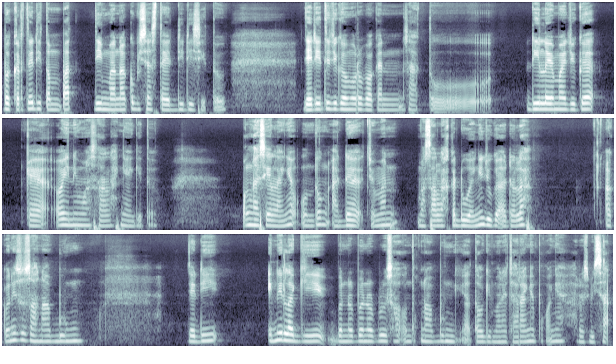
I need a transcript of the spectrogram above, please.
bekerja di tempat di mana aku bisa steady di situ. Jadi itu juga merupakan satu dilema juga kayak oh ini masalahnya gitu. Penghasilannya untung ada, cuman masalah keduanya juga adalah aku ini susah nabung. Jadi ini lagi bener-bener berusaha untuk nabung atau gimana caranya pokoknya harus bisa.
